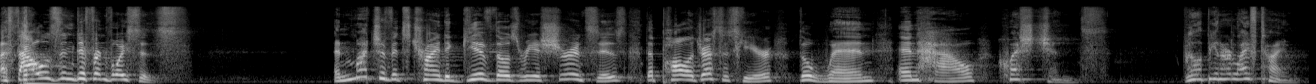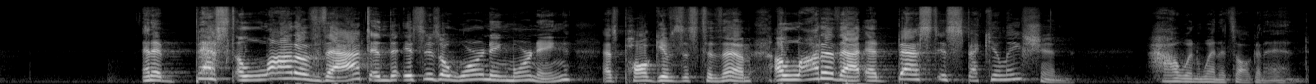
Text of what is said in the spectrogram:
a thousand different voices. And much of it's trying to give those reassurances that Paul addresses here the when and how questions. Will it be in our lifetime? And at best, a lot of that, and this is a warning morning as Paul gives this to them, a lot of that at best is speculation. How and when it's all going to end.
